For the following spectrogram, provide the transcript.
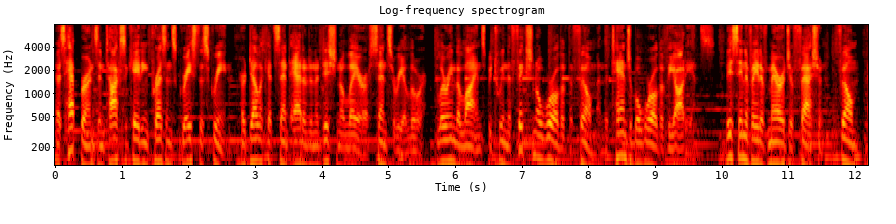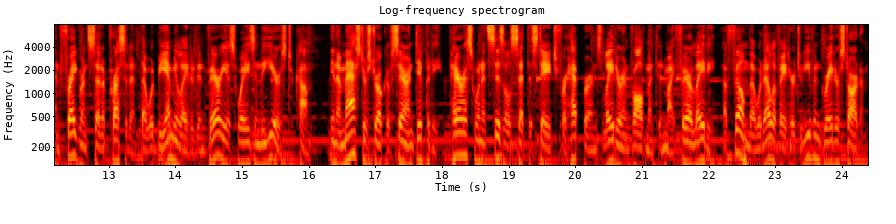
As Hepburn's intoxicating presence graced the screen, her delicate scent added an additional layer of sensory allure, blurring the lines between the fictional world of the film and the tangible world of the audience. This innovative marriage of fashion, film, and fragrance set a precedent that would be emulated in various ways in the years to come. In a masterstroke of serendipity, Paris When It Sizzles set the stage for Hepburn's later involvement in My Fair Lady, a film that would elevate her to even greater stardom.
